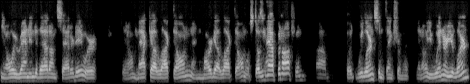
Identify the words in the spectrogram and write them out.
you know, we ran into that on Saturday where, you know, matt got locked down and Mar got locked down, which doesn't happen often. Um, but we learned some things from it. You know, you win or you learn.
